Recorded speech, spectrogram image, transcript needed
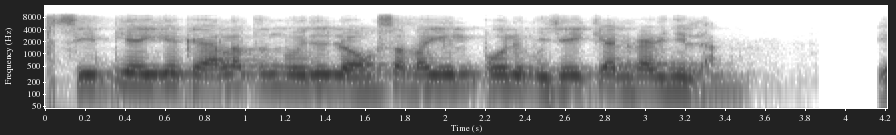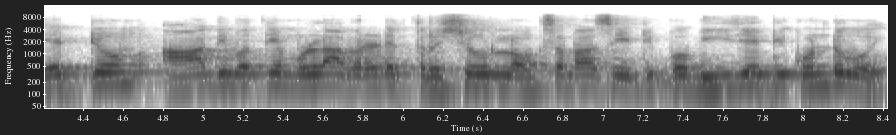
സി പി ഐക്ക് കേരളത്തിൽ നിന്ന് ഒരു ലോക്സഭയിൽ പോലും വിജയിക്കാൻ കഴിഞ്ഞില്ല. ഏറ്റവും ആധിപത്യമുള്ള അവരുടെ തൃശ്ശൂർ ലോക്സഭാ സീറ്റ് ഇപ്പോൾ ബി ജെ പി കൊണ്ടുപോയി.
